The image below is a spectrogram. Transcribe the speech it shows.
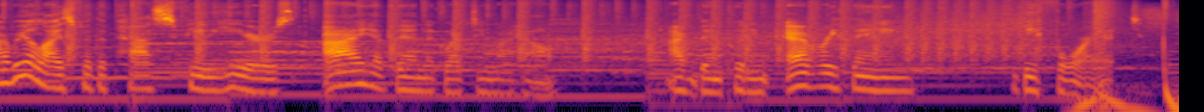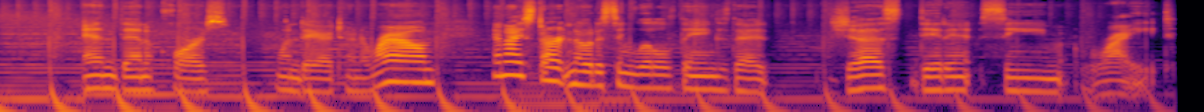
I realized for the past few years, I have been neglecting my health. I've been putting everything before it. And then, of course, one day I turn around and I start noticing little things that just didn't seem right.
